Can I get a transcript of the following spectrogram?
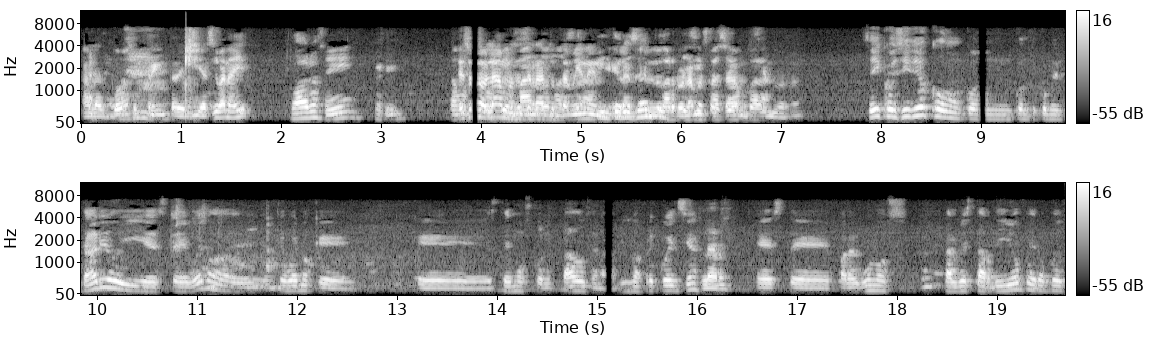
a las 12.30 del día. ¿Sí van a ir? Claro. Sí. Sí. Eso hablábamos hace rato también en, nuestra en las- en los programas que estábamos para- haciendo, ¿verdad? Sí, coincidió con, con, con tu comentario y este bueno, qué bueno que, que estemos conectados en la misma frecuencia. Claro. Este, para algunos tal vez tardío, pero pues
